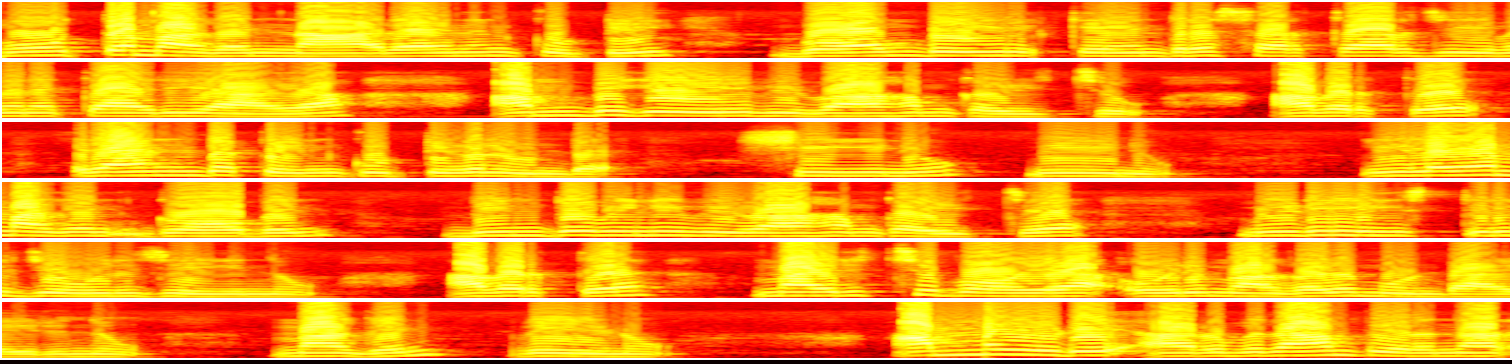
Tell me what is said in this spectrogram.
മൂത്ത മകൻ നാരായണൻകുട്ടി ബോംബെയിൽ കേന്ദ്ര സർക്കാർ ജീവനക്കാരിയായ അംബികയെ വിവാഹം കഴിച്ചു. അവർക്ക് രണ്ട് പെൺകുട്ടികളുണ്ട് ഷീനു മീനു. ഇളയ മകൻ ഗോപൻ ബിന്ദുവിന് വിവാഹം കഴിച്ച് മിഡിൽ ഈസ്റ്റിൽ ജോലി ചെയ്യുന്നു. അവർക്ക് മരിച്ചുപോയ ഒരു മകളും ഉണ്ടായിരുന്നു മകൻ വേണു. അമ്മയുടെ അറുപതാം പിറന്നാൾ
